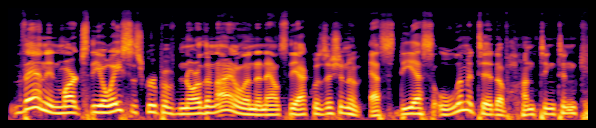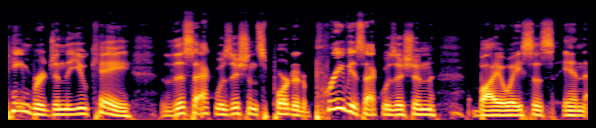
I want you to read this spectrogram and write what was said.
Then in March, the Oasis Group of Northern Ireland announced the acquisition of SDS Limited of Huntingdon, Cambridge in the UK. This acquisition supported a previous acquisition by Oasis in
